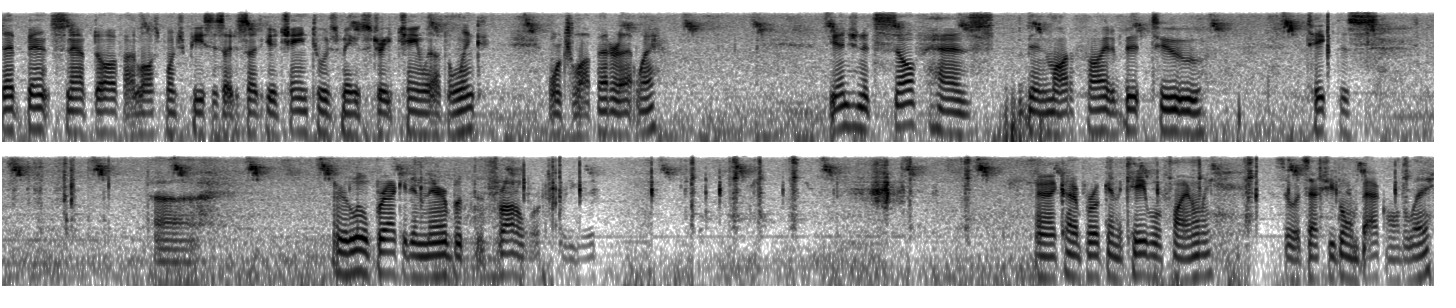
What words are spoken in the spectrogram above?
That bent, snapped off, I lost a bunch of pieces. I decided to get a chain to it, just make it a straight chain without the link. Works a lot better that way. The engine itself has been modified a bit to take this uh, there's a little bracket in there but the throttle works pretty good and I kind of broke in the cable finally so it's actually going back all the way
